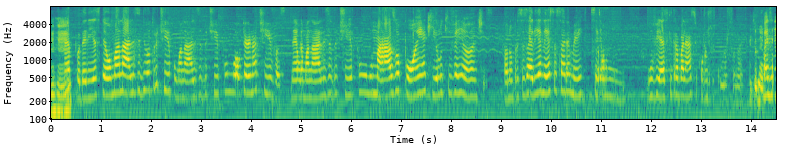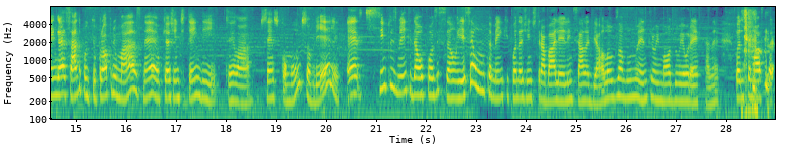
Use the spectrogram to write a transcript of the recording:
Uhum. Né? Poderia ser uma análise de outro tipo, uma análise do tipo alternativas, né? Uma análise do tipo o mas opõe aquilo que vem antes. Então não precisaria necessariamente ser um, um viés que trabalhasse com o discurso, né? Mas é engraçado porque o próprio mas, né, o que a gente tem de, sei lá, senso comum sobre ele é simplesmente da oposição. E esse é um também que quando a gente trabalha ele em sala de aula, os alunos entram em modo eureka, né? Quando você mostra,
